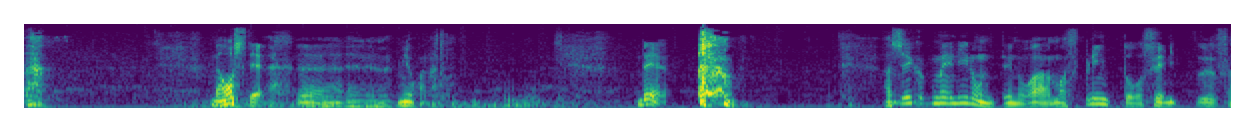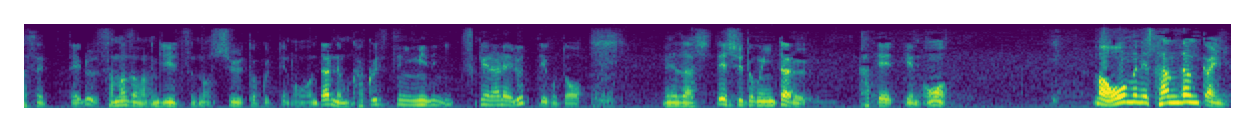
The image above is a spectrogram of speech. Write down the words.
直して、えー、みようかなと。で、走り革命理論っていうのは、まあ、スプリントを成立させてる様々な技術の習得っていうのを誰でも確実に身につけられるっていうことを目指して習得に至る過程っていうのを、まあ、おおむね3段階に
